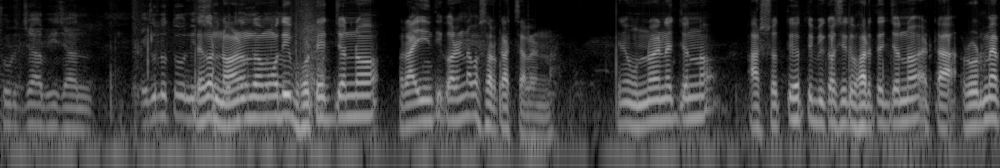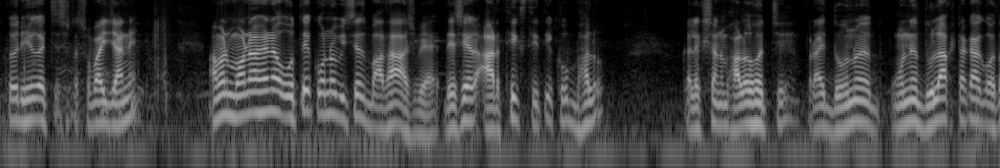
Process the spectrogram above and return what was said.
সূর্যাভিযান এগুলো তো দেখো নরেন্দ্র মোদী ভোটের জন্য রাজনীতি করেন না বা সরকার চালান না। তিনি উন্নয়নের জন্য আর সত্যি সত্যি বিকশিত ভারতের জন্য একটা রোডম্যাপ তৈরি হয়ে গেছে সেটা সবাই জানে। আমার মনে হয় না ওতে কোনো বিশেষ বাধা আসবে। দেশের আর্থিক স্থিতি খুব ভালো কালেকশন ভালো হচ্ছে। প্রায় দোনো পৌনে দু লাখ টাকা গত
